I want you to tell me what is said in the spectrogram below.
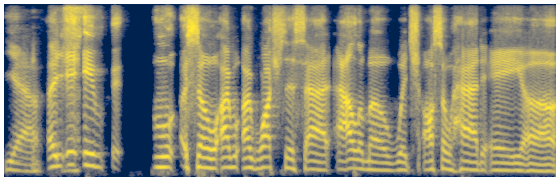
Yeah. I- i- If, well, so I I watched this at Alamo, which also had a uh,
